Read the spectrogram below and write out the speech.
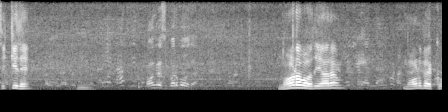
ಸಿಕ್ಕಿದೆ. ನೋಡಬಹುದು ಯಾರ? ನೋಡಬೇಕು.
